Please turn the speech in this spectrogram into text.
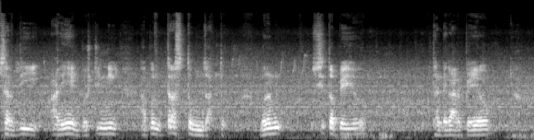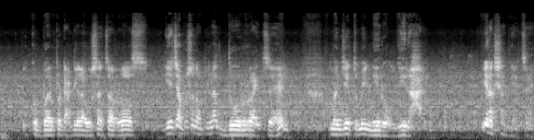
सर्दी अनेक गोष्टींनी आपण त्रस्त होऊन जातो. म्हणून शीतपेय थंडगार पेय खूप बर्फ टाकलेला उसाचा रस याच्यापासून आपल्याला दूर राहायचं आहे. म्हणजे तुम्ही निरोगी राहाल. हे लक्षात घ्यायचं आहे.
